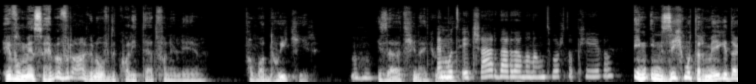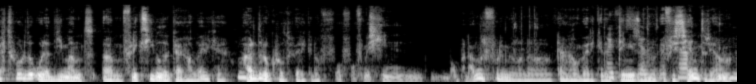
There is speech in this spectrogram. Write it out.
Heel veel mensen hebben vragen over de kwaliteit van hun leven. Van wat doe ik hier? Is dat hetgeen dat ik wil? En moet HR daar dan een antwoord op geven? In, in zich moet daar meegedacht worden hoe dat iemand um, flexibeler kan gaan werken. Mhm. Harder ook wilt werken. Of, of, of misschien op een andere formule uh, kan gaan werken. Het ding is Efficiënter, efficiënter, ja. Mhm.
